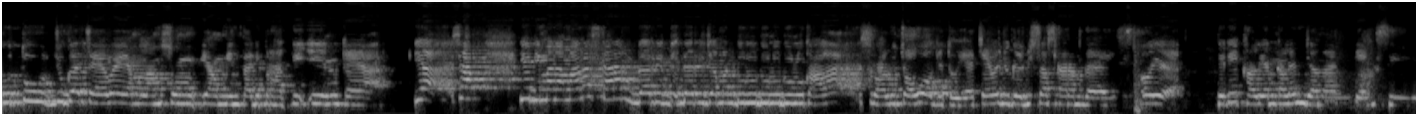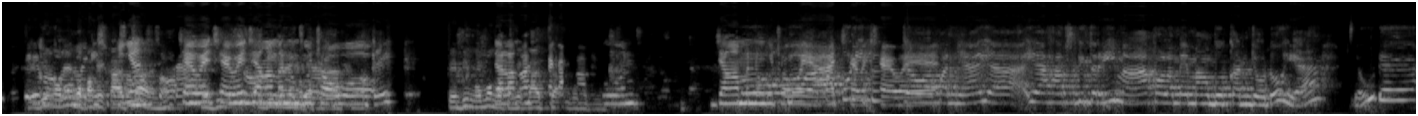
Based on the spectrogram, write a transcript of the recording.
butuh juga cewek yang langsung yang minta diperhatiin. Kayak ya siap ya di mana mana sekarang dari dari zaman dulu dulu dulu kala selalu cowok gitu ya. Cewek juga bisa sekarang guys. Oh iya. Jadi kalian kalian jangan gengsi gitu. jadi Jadi kalau kalian lagi pakai suka cewek-cewek jangan menunggu cowok. oke Feby ngomong nggak dalam pakai aspek kaca. apa pun. Jangan menunggu cowok ya, cewek-cewek. Jawabannya ya ya harus diterima. Kalau memang bukan jodoh ya, ya udah.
